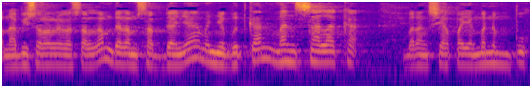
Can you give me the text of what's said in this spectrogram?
Nabi SAW dalam sabdanya menyebutkan mansalaka barang siapa yang menempuh.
